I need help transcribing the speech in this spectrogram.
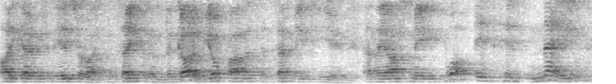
I go to the Israelites and say to them, The God of your fathers has sent me to you. And they ask me, What is his name?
